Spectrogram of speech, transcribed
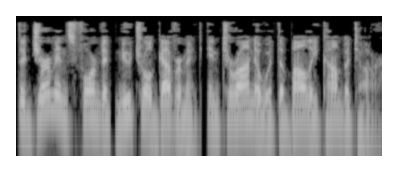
The Germans formed a «neutral government» in Tirana with the Balli Kombëtar.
